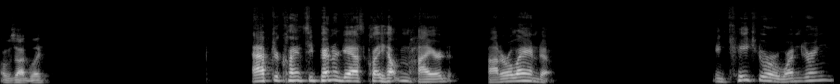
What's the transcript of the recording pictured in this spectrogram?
It was ugly. After Clancy Pendergast, Clay Helton hired Todd Orlando. In case you are wondering,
